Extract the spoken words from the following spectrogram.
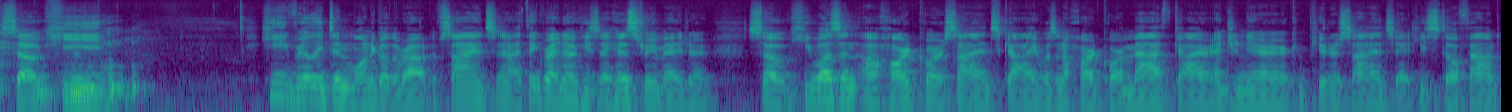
So he he really didn't want to go the route of science and I think right now he's a history major. So he wasn't a hardcore science guy, he wasn't a hardcore math guy or engineering or computer science yet. He still found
